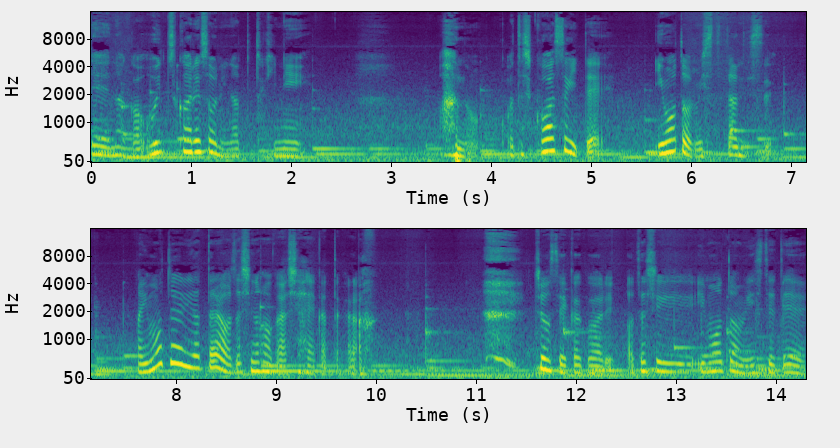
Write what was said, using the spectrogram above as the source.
でなんか追いつかれそうになった時にあの私怖すぎて妹を見捨てたんです、まあ、妹よりだったら私の方が足早かったから。超性格悪い。私妹を見捨てて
